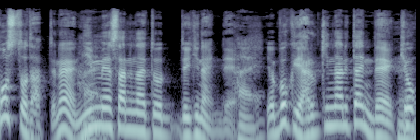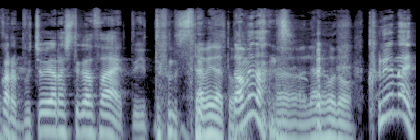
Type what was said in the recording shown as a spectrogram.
ポストだってね、任命されないとできないんで、はい。い、や僕やる気になりたいんで、今日から部長やらせてくださいって言ってるんですよ。ダメだと。ダメなんです なるほど。くれない。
